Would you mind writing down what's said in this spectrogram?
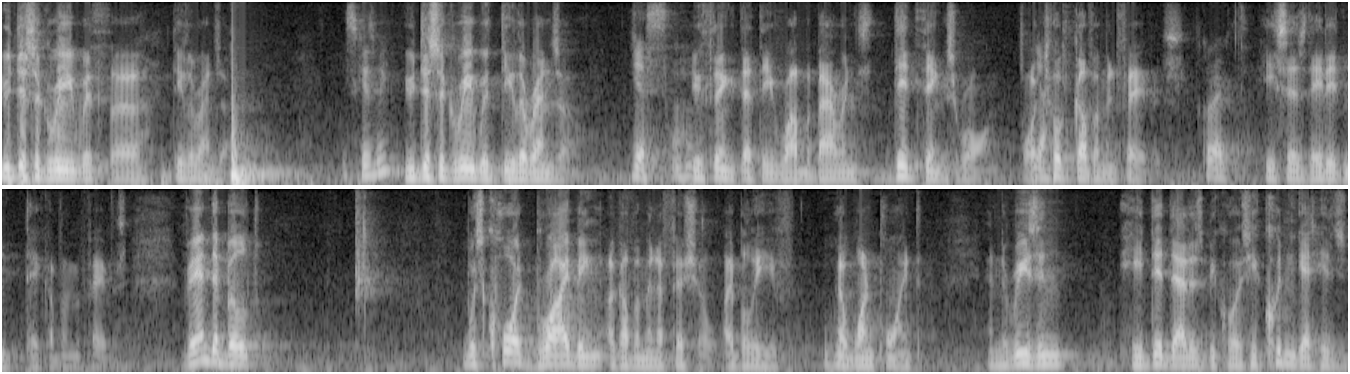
You disagree with uh, DiLorenzo? Excuse me? You disagree with DiLorenzo? Yes. uh-huh. You think that the robber barons did things wrong or Yeah. took government favors? Correct. He says they didn't take government favors. Vanderbilt was caught bribing a government official, I believe, at one point. And the reason he did that is because he couldn't get his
